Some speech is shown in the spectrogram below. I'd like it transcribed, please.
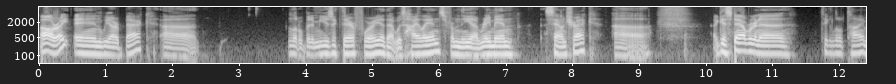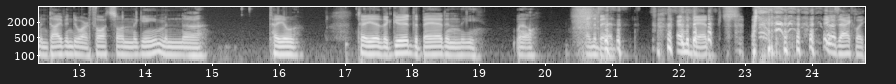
All right, and we are back. Uh, a little bit of music there for you. That was Highlands from the uh, Rayman soundtrack. Uh, I guess now we're gonna take a little time and dive into our thoughts on the game and uh, tell you tell you the good, the bad, and the well, and the bad, and the bad. exactly.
